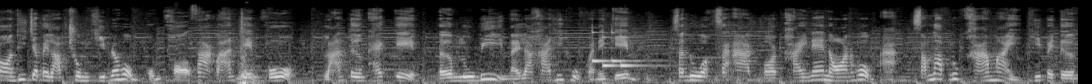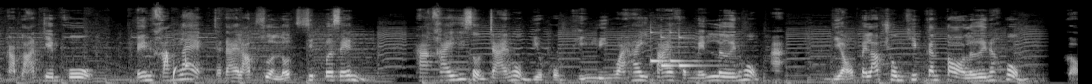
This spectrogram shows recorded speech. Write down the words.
ก่อนที่จะไปรับชมคลิปนะผมผมขอฝากร้านเจมโ o ร้านเติมแพ็กเกจเติมรูบี้ในราคาที่ถูกกว่าในเกม สะดวกสะอาดปลอดภัยแน่นอนนะผมอะสำหรับลูกค้าใหม่ที่ไปเติมกับร้านเจมโ o เป็นครั้งแรกจะได้รับส่วนลด 10%หากใครที่สนใจผมเดี๋ยวผมทิ้งลิงก์ไว้ให้ใต้คอมเมนต์เลยนะผมอะเดี๋ยวไปรับชมคลิปกันต่อเลยนะครับผมก็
